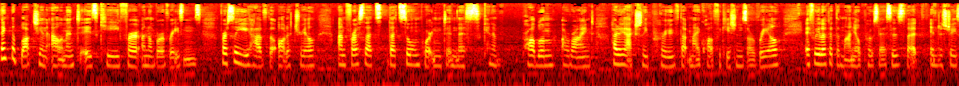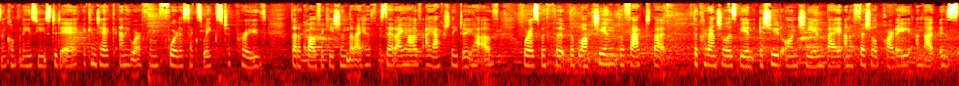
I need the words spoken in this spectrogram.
I think the blockchain element is key for a number of reasons. Firstly, you have the audit trail, and for us, that's that's so important in this kind of problem around how do you actually prove that my qualifications are real. If we look at the manual processes that industries and companies use today, it can take anywhere from four to six weeks to prove that a qualification that I have said I have, I actually do have. Whereas with the, the blockchain, the fact that the credential is being issued on chain by an official party, and that is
